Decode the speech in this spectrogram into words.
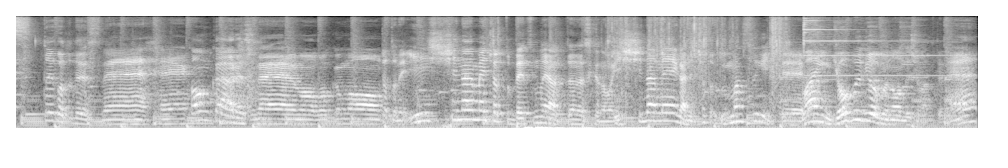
す。ということでですね、えー、今回はですねもう僕もちょっとね1品目ちょっと別のやったんですけども1品目がねちょっとうますぎてワインギョブギョブ飲んでしまってね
